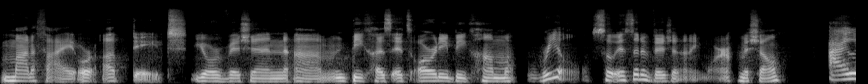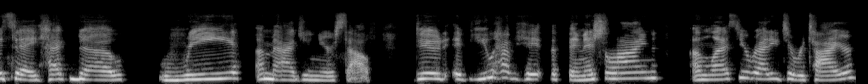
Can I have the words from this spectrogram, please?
modify or update your vision um, because it's already become real? So, is it a vision anymore, Michelle? I would say, heck no. Reimagine yourself. Dude, if you have hit the finish line, unless you're ready to retire,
